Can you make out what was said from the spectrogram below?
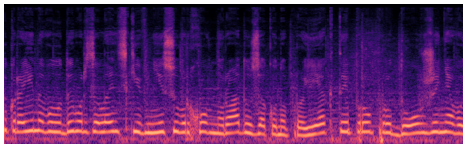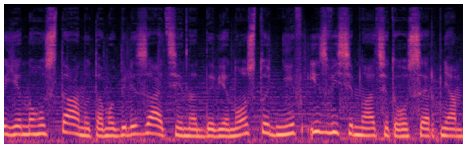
України Володимир Зеленський вніс у Верховну Раду законопроєкти про продовження воєнного стану та мобілізації на 90 днів із 18 серпня.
